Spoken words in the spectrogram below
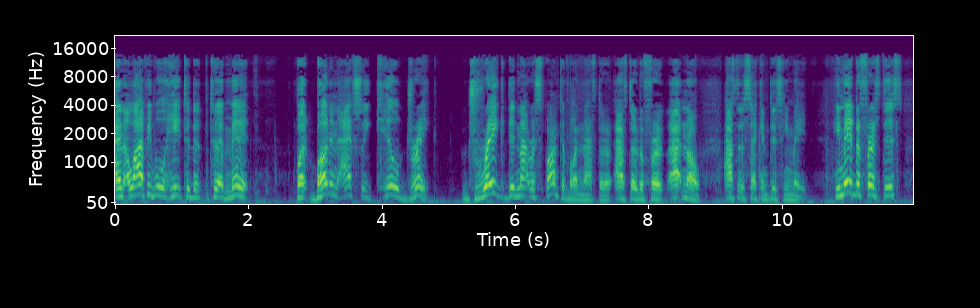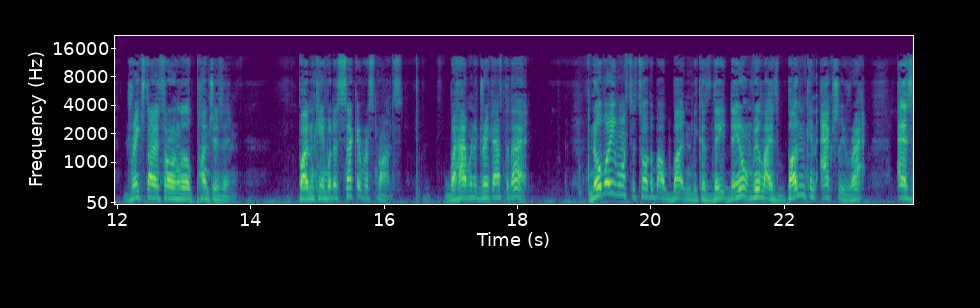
And a lot of people hate to to admit it, but Budden actually killed Drake. Drake did not respond to Budden after after the first uh, no after the second diss he made. He made the first diss. Drake started throwing little punches in. Budden came with a second response. What happened to Drake after that? Nobody wants to talk about Budden because they, they don't realize Budden can actually rap. As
